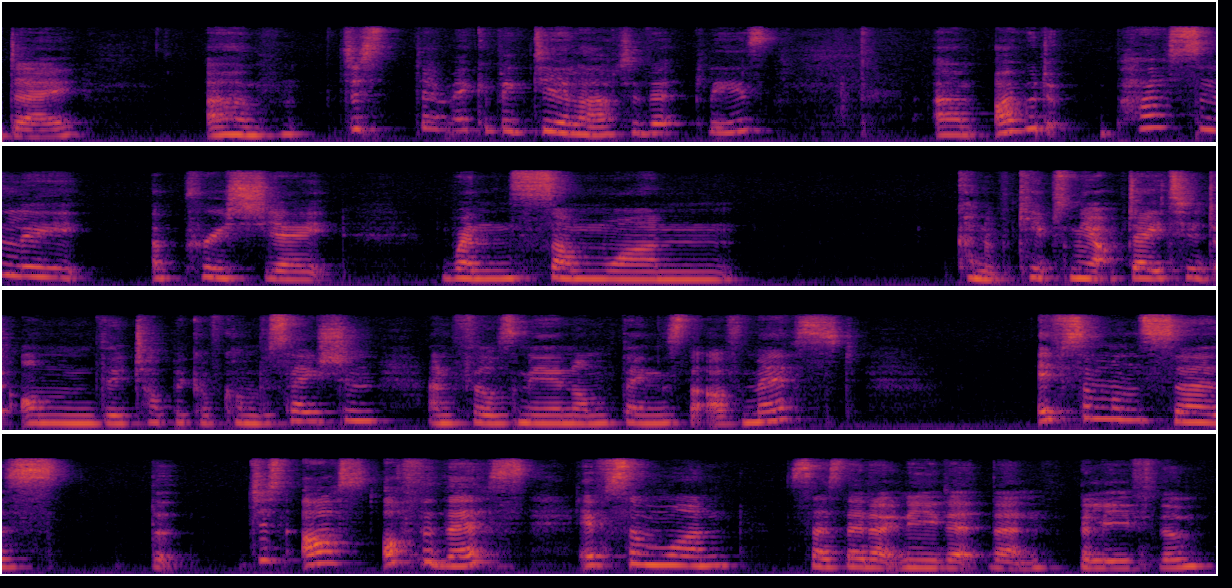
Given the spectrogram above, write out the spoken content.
day. Um, just don't make a big deal out of it, please. Um, I would personally appreciate when someone kind of keeps me updated on the topic of conversation and fills me in on things that I've missed. If someone says that, just ask, offer this. If someone says they don't need it, then believe them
